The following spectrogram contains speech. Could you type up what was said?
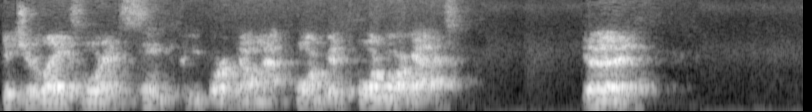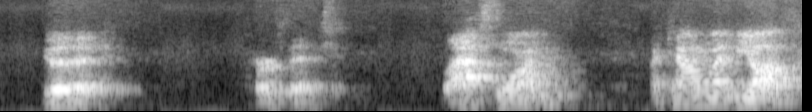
Get your legs more in sync. Keep working on that form. Good. Four more, guys. Good. Good. Perfect. Last one. My counting might be off.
